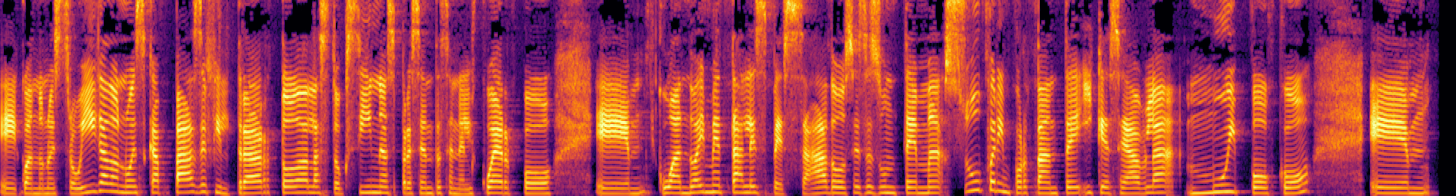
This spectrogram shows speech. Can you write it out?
Eh, cuando nuestro hígado no es capaz de filtrar todas las toxinas presentes en el cuerpo, eh, cuando hay metales pesados, ese es un tema súper importante y que se habla muy poco. Em,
